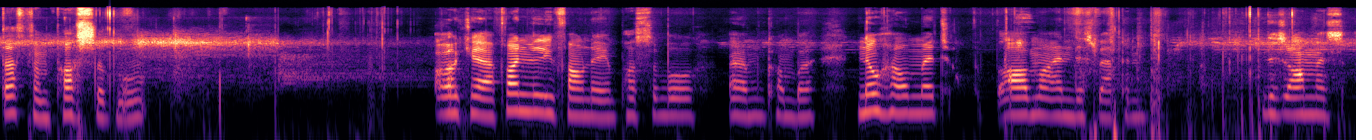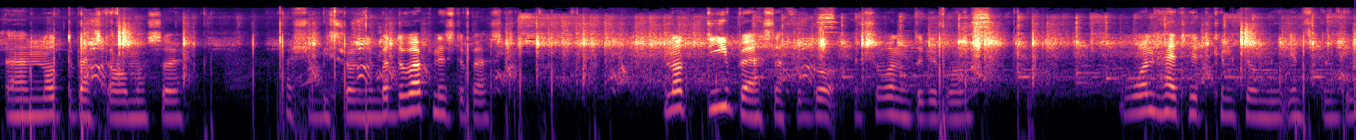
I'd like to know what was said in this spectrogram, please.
That's impossible. Okay, I finally found an impossible um, combo. No helmet, armor, and this weapon. This armor is um, not the best armor, so I should be struggling. But the weapon is the best. Not the best, I forgot. It's one of the good ones. One head hit can kill me instantly.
